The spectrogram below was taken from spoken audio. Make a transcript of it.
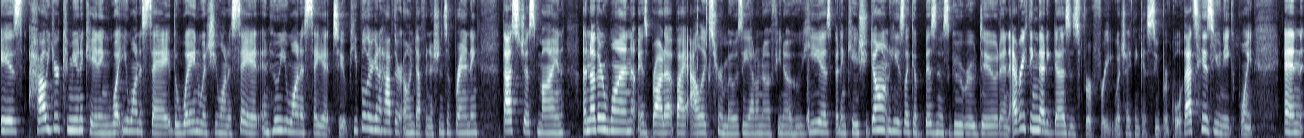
is how you're communicating what you want to say, the way in which you want to say it, and who you want to say it to. People are going to have their own definitions of branding. That's just mine. Another one is brought up by Alex Hormozi. I don't know if you know who he is, but in case you don't, he's like a business guru dude, and everything that he does is for free, which I think is super cool. That's his unique point. And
